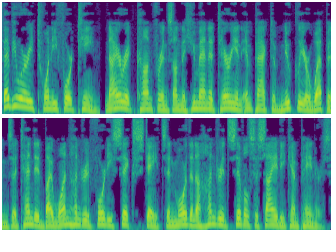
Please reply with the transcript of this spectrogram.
February 2014, Nayarit Conference on the Humanitarian Impact of Nuclear Weapons attended by 146 states and more than hundred civil society campaigners.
